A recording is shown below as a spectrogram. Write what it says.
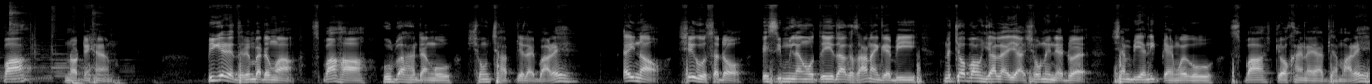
စပါနော့တင်ဟမ်ပြီးခဲ့တဲ့သတင်းပတ်တုန်းကစပါဟာဝူလ်ဗာဟန်တန်ကိုရှုံးချပစ်လိုက်ပါတယ်အဲ့နောက်ရှေ့ကိုဆက်တော့ AC မီလန်ကိုတေးသားကစားနိုင်ခဲ့ပြီးနှစ်ကြောပေါင်းရလက်အရရှုံးနေတဲ့အတွက်ချန်ပီယံလိပြိုင်ပွဲကိုစပါကြောခိုင်းလိုက်ရပြန်ပါတယ်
